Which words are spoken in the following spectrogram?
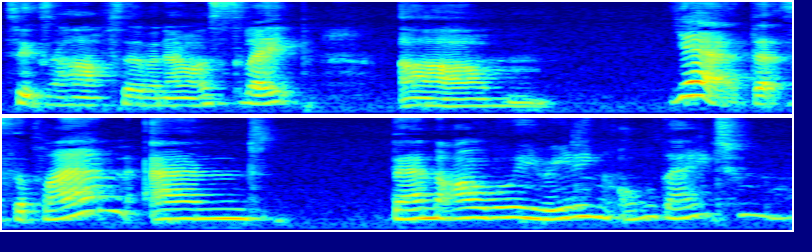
six and a half, seven hours sleep. Um, yeah, that's the plan, and then I will be reading all day tomorrow.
